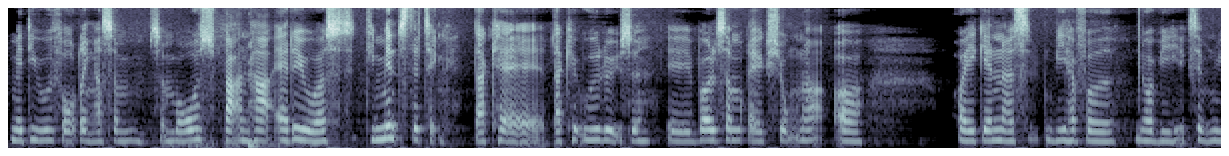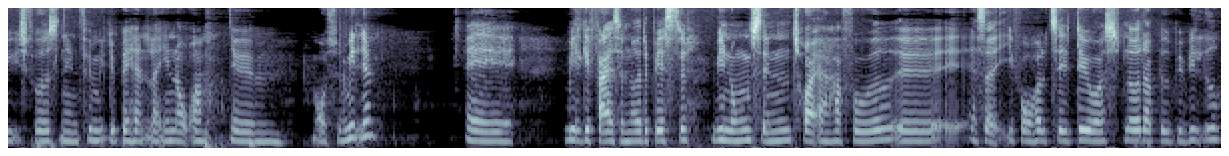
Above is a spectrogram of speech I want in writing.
med de udfordringer, som, som vores barn har, er det jo også de mindste ting, der kan, der kan udløse øh, voldsomme reaktioner. Og, og igen også, vi har fået, nu har vi eksempelvis fået sådan en familiebehandler ind over øh, vores familie, øh, hvilket faktisk er noget af det bedste, vi nogensinde, tror jeg, har fået. Øh, altså i forhold til, det er jo også noget, der er blevet bevillet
